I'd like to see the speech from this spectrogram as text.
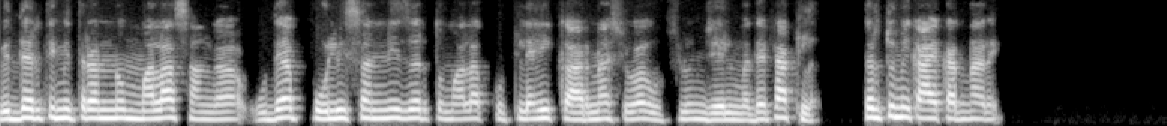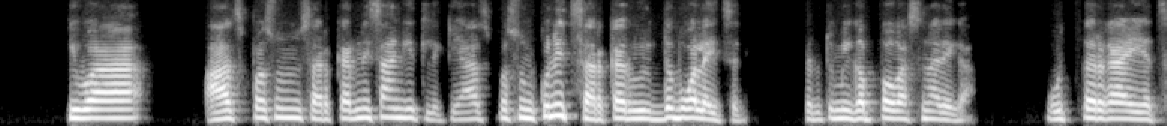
विद्यार्थी मित्रांनो मला सांगा उद्या पोलिसांनी जर तुम्हाला कुठल्याही कारणाशिवाय उचलून जेलमध्ये टाकलं तर तुम्ही काय करणार आहे? किंवा आजपासून सरकारने सांगितलं की आजपासून कुणीच सरकार विरुद्ध बोलायचं तर तुम्ही गप्प बसणार आहे का? उत्तर काय याच?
